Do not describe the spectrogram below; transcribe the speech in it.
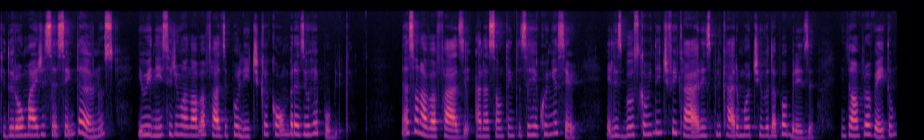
que durou mais de 60 anos, e o início de uma nova fase política com o Brasil República. Nessa nova fase, a nação tenta se reconhecer. Eles buscam identificar e explicar o motivo da pobreza. Então aproveitam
